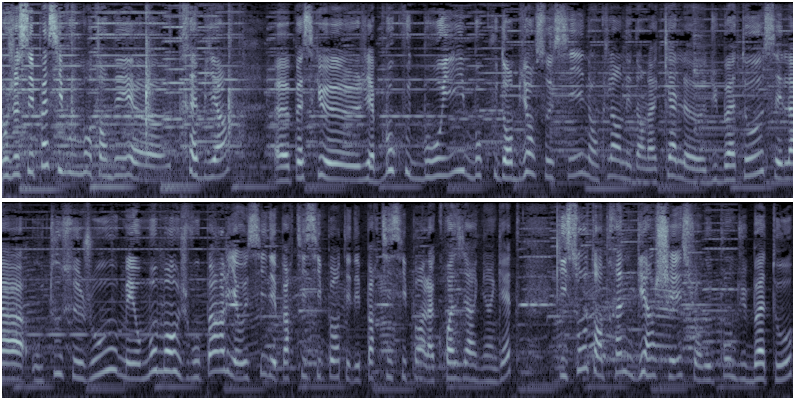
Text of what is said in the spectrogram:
Bon, je sais pas si vous m'entendez euh, très bien. Euh, parce qu'il y a beaucoup de bruit, beaucoup d'ambiance aussi. Donc là, on est dans la cale euh, du bateau, c'est là où tout se joue. Mais au moment où je vous parle, il y a aussi des participantes et des participants à la croisière guinguette qui sont en train de guincher sur le pont du bateau.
